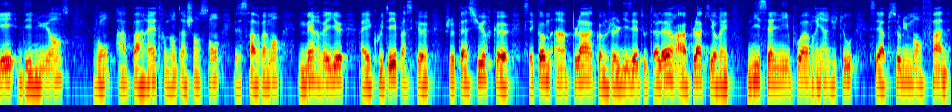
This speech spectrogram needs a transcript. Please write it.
et des nuances vont apparaître dans ta chanson et ce sera vraiment merveilleux à écouter parce que je t'assure que c'est comme un plat, comme je le disais tout à l'heure, un plat qui aurait ni sel ni poivre, rien du tout, c'est absolument fade.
